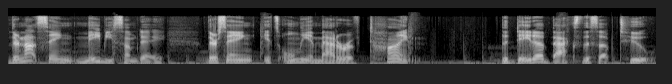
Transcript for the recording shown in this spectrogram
They're not saying maybe someday, they're saying it's only a matter of time. The data backs this up too.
